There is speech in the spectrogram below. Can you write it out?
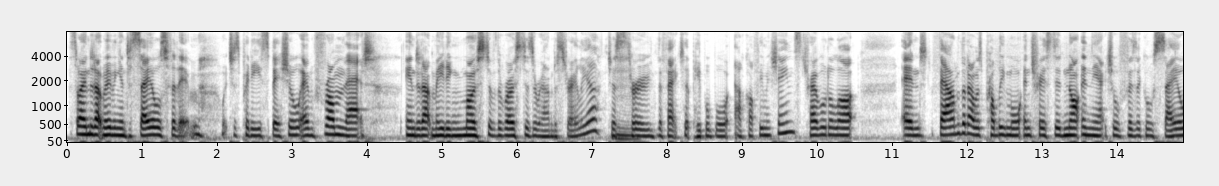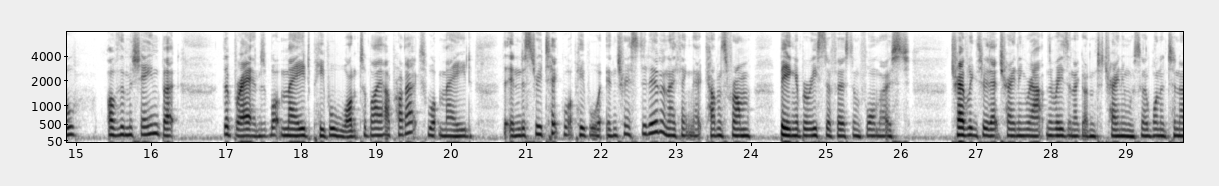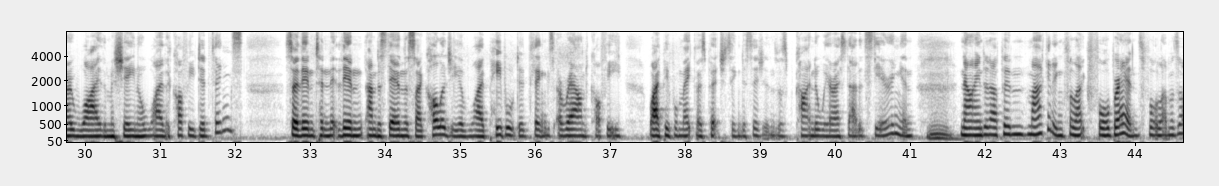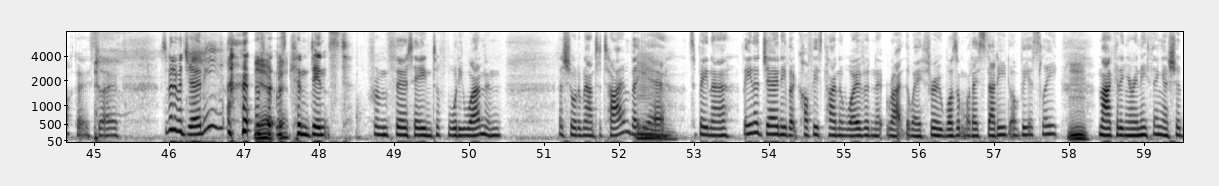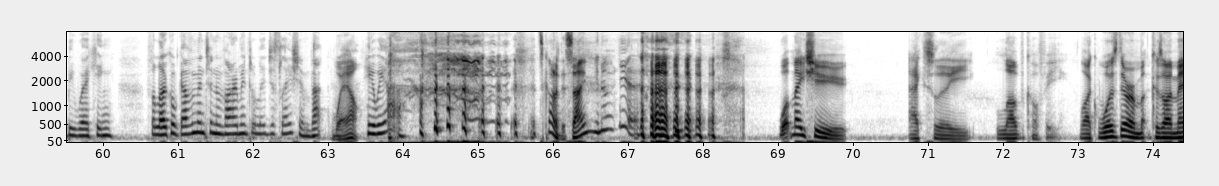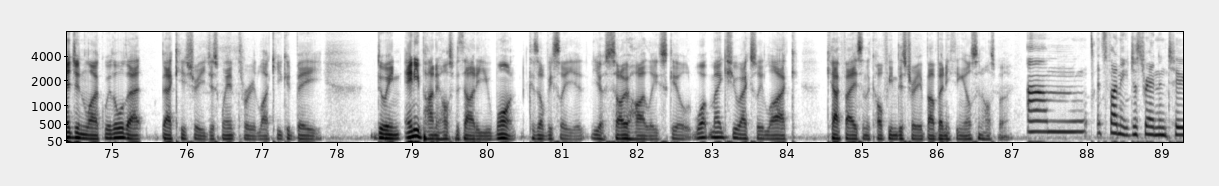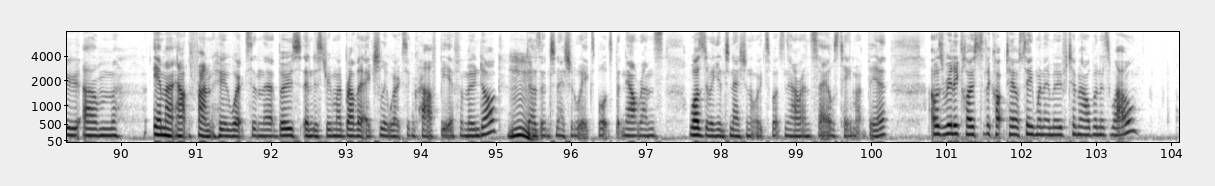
So I ended up moving into sales for them, which is pretty special. And from that, ended up meeting most of the roasters around Australia just mm. through the fact that people bought our coffee machines, travelled a lot, and found that I was probably more interested not in the actual physical sale of the machine, but the brand, what made people want to buy our product, what made the industry tick, what people were interested in. And I think that comes from being a barista first and foremost, traveling through that training route. And the reason I got into training was I wanted to know why the machine or why the coffee did things. So then to then understand the psychology of why people did things around coffee, why people make those purchasing decisions was kind of where I started steering. And mm. now I ended up in marketing for like four brands for La Marzocco. So it's a bit of a journey. yeah, it was condensed from 13 to 41 in a short amount of time. But mm. yeah, it's been a been a journey. But coffee's kind of woven it right the way through. wasn't what I studied, obviously, mm. marketing or anything. I should be working for local government and environmental legislation. But wow, here we are. it's kind of the same, you know. Yeah. what makes you actually love coffee? Like, was there a because I imagine like with all that back history you just went through, like you could be doing any part in hospitality you want because obviously you're so highly skilled. What makes you actually like cafes and the coffee industry above anything else in hospitality? Um, it's funny. Just ran into um, Emma out the front who works in the booze industry. My brother actually works in craft beer for Moondog, mm. does international exports, but now runs was doing international exports. Now runs sales team up there. I was really close to the cocktail scene when I moved to Melbourne as well.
